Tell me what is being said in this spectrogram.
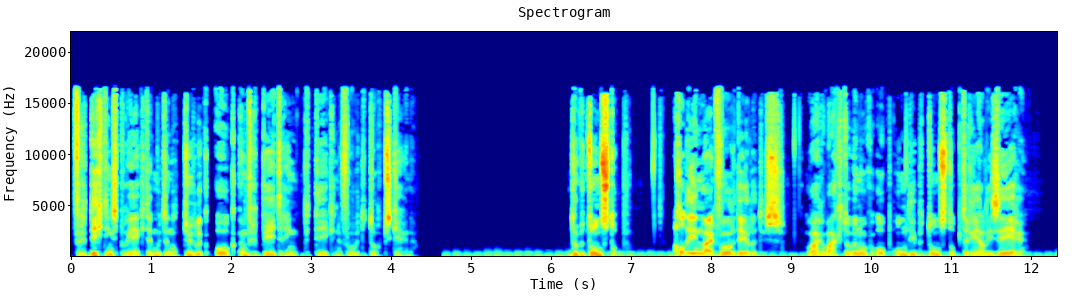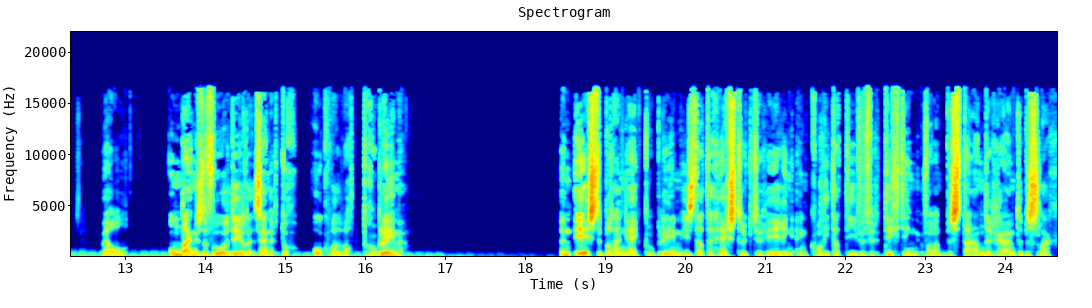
Verdichtingsprojecten moeten natuurlijk ook een verbetering betekenen voor de dorpskernen. De betonstop. Alleen maar voordelen dus. Waar wachten we nog op om die betonstop te realiseren? Wel, ondanks de voordelen zijn er toch ook wel wat problemen. Een eerste belangrijk probleem is dat de herstructurering en kwalitatieve verdichting van het bestaande ruimtebeslag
